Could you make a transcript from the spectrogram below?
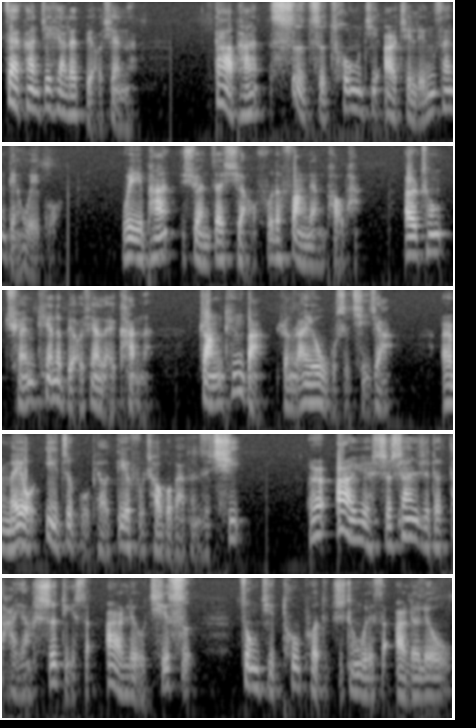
再看接下来的表现呢，大盘四次冲击二七零三点未果，尾盘选择小幅的放量抛盘。而从全天的表现来看呢，涨停板仍然有五十七家，而没有一只股票跌幅超过百分之七。而二月十三日的大阳实体是二六七四，中期突破的支撑位是二六六五。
